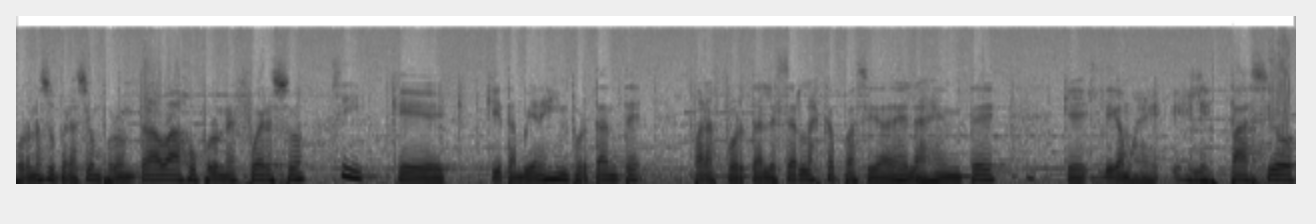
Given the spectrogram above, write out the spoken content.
por una superación, por un trabajo, por un esfuerzo que, que también es importante para fortalecer las capacidades de la gente, que digamos es el espacio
